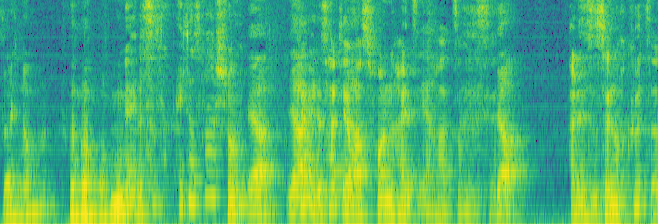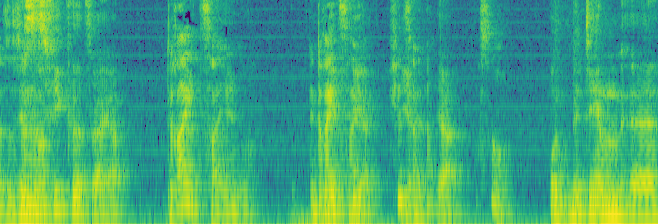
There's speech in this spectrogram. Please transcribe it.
Soll ich nochmal? nee, das ist, echt, das war schon. Ja, ja. Geil, das hat ja, ja. was von Heinz Erhardt so ein bisschen. Ja, Aber das ist ja noch kürzer. Das ist es ja ist viel kürzer, ja. drei Zeilen nur. In drei Nee, Zeilen. Vier, Vier Vier, Zeilen? ne? Ja. Ach so. Und mit dem, äh,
